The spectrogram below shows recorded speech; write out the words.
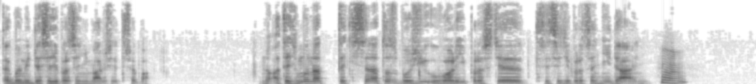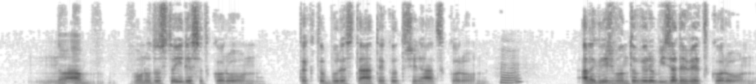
tak bude mít 10% marži třeba. No a teď, mu na, teď se na to zboží uvalí prostě 30% daň. Hmm. No a ono to stojí 10 korun, tak to bude stát jako 13 korun. Hmm. Ale když on to vyrobí za 9 korun,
